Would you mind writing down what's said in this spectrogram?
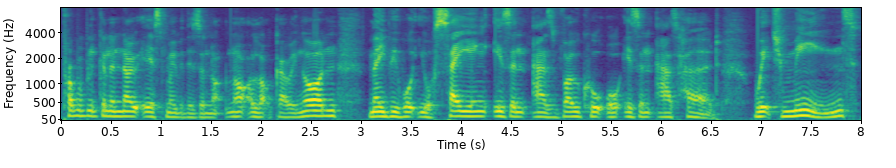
probably going to notice maybe there's a not, not a lot going on. Maybe what you're saying isn't as vocal or isn't as heard, which means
